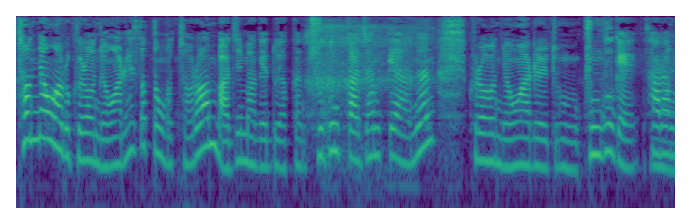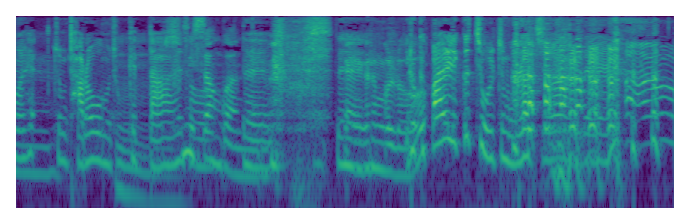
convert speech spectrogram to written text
첫 영화로 그런 영화를 했었던 것처럼 마지막에도 약간 죽음까지 함께하는 그런 영화를 좀 궁극의 사랑을 해- 좀 다뤄보면 좋겠다 해서. 스미스한과 네. 네, 그런 걸로. 이렇게 빨리 끝이 올 줄 몰랐지만 네.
